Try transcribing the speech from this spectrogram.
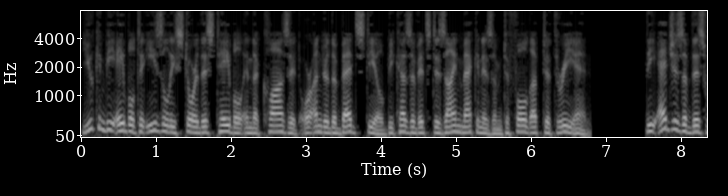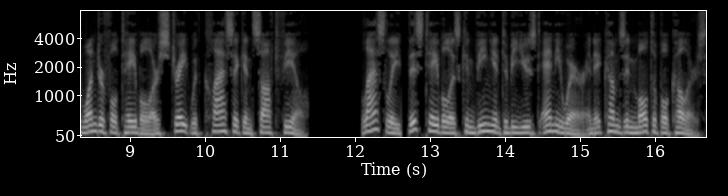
You can be able to easily store this table in the closet or under the bed steel because of its design mechanism to fold up to 3 in. The edges of this wonderful table are straight with classic and soft feel. Lastly, this table is convenient to be used anywhere and it comes in multiple colors.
